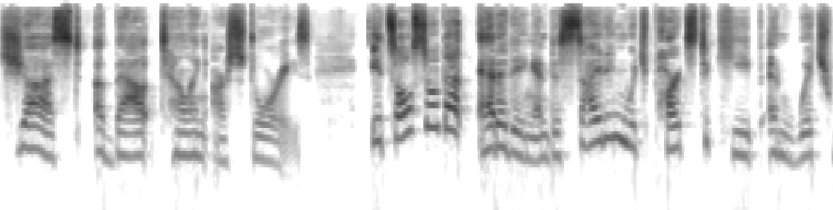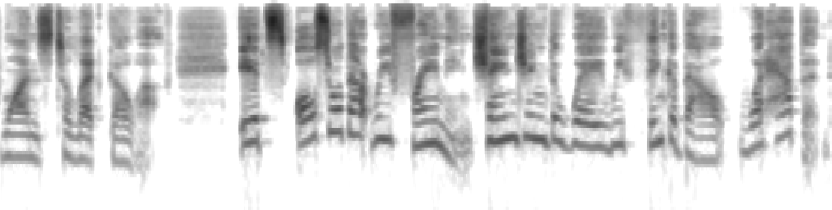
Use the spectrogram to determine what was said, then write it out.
just about telling our stories. It's also about editing and deciding which parts to keep and which ones to let go of. It's also about reframing, changing the way we think about what happened.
